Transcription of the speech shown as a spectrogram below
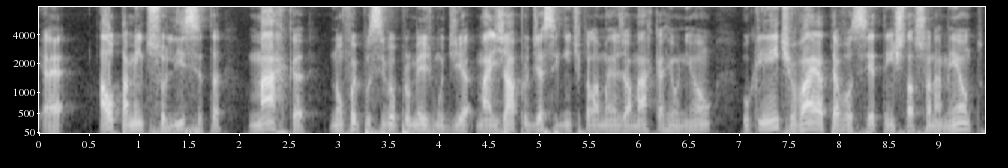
é altamente solícita, marca, não foi possível para o mesmo dia, mas já para o dia seguinte pela manhã já marca a reunião. O cliente vai até você, tem estacionamento,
